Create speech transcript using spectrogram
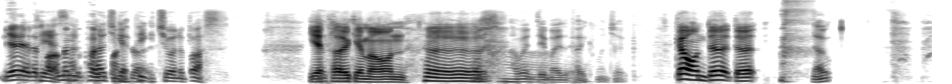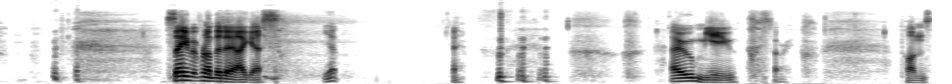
Yeah, yeah. the- I remember how, how'd you get Go. Pikachu on a bus? Yeah, Pokemon. I Uh, won't, I won't do Ah, my the okay. Pokemon joke. go on, do it, do it. No. Save it for another day, I guess. Yep. Oh, Mew. Sorry. Puns.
